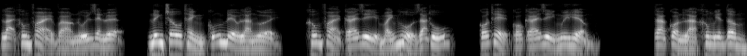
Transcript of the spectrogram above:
lại không phải vào núi rèn luyện, Ninh Châu Thành cũng đều là người, không phải cái gì mánh hổ dã thú, có thể có cái gì nguy hiểm. Ta còn là không yên tâm.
